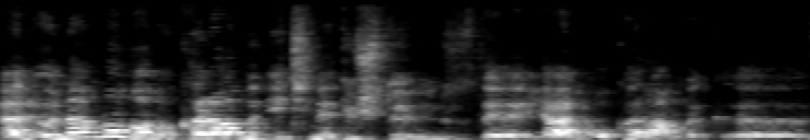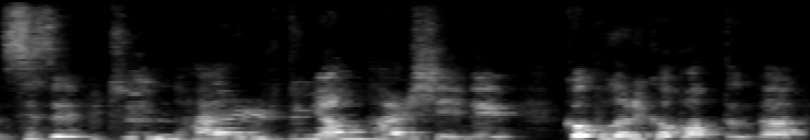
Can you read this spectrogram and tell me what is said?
Yani önemli olan o karanlığın içine düştüğünüzde yani o karanlık e, size bütün her dünyanın her şeyini kapıları kapattığında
